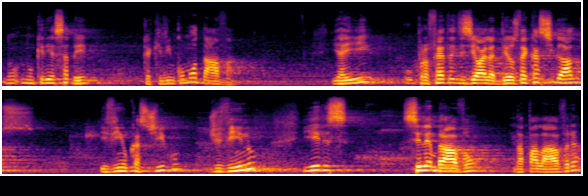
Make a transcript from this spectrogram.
Não, não queria saber, porque aquilo incomodava. E aí o profeta dizia: Olha, Deus vai castigá-los. E vinha o castigo divino, e eles se lembravam da palavra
